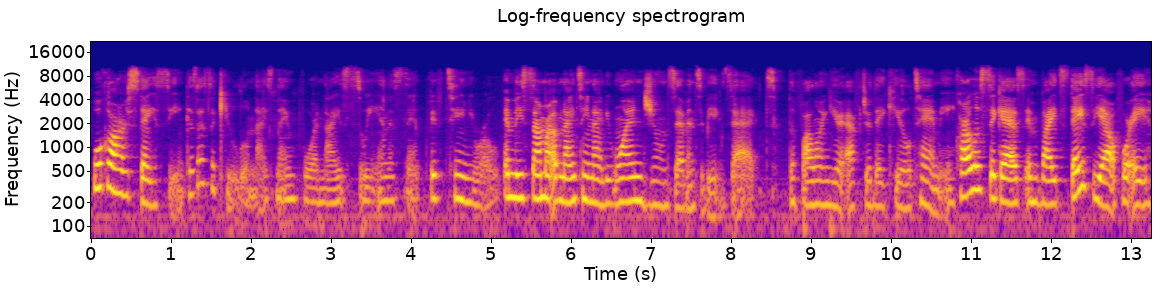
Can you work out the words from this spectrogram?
We'll call her Stacy because that's a cute little nice name for a nice, sweet, innocent 15 year old. In the summer of 1991, June 7 to be exact, the following year after they killed Tammy, Karla's sick ass invites Stacy out for a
